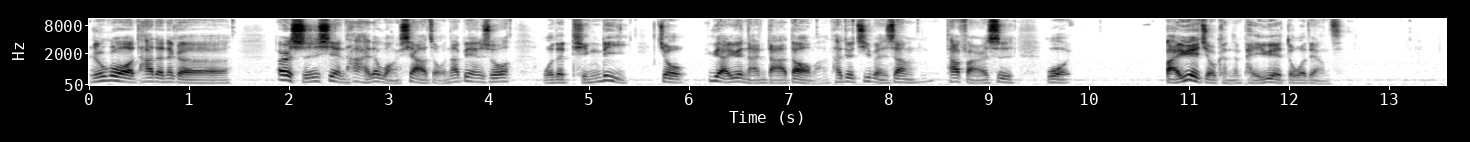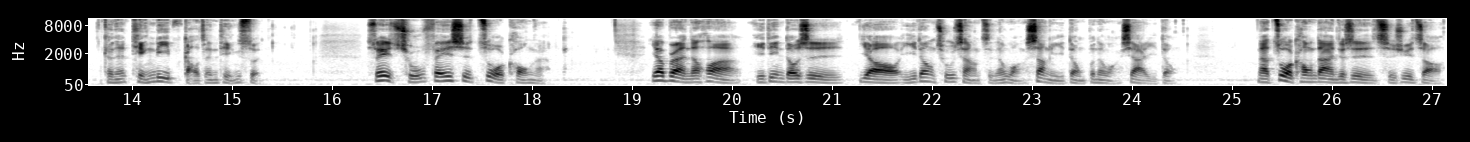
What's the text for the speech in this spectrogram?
如果它的那个二十日线它还在往下走，那变成说我的停利就。越来越难达到嘛，它就基本上，它反而是我摆越久可能赔越多这样子，可能停利搞成停损，所以除非是做空啊，要不然的话，一定都是要移动出场，只能往上移动，不能往下移动。那做空当然就是持续找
